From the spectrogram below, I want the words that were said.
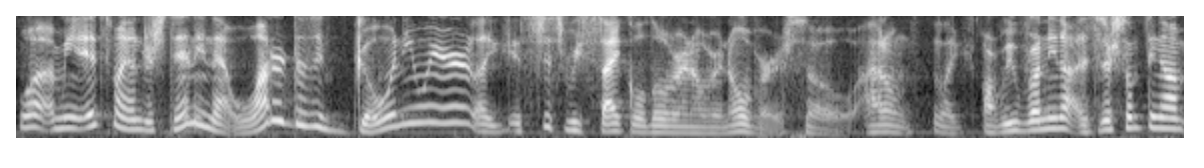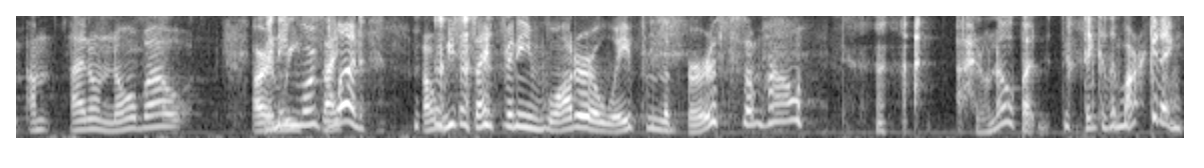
Well, I mean, it's my understanding that water doesn't go anywhere. Like it's just recycled over and over and over. So I don't like. Are we running out? Is there something I'm, I'm I don't know about? Are We need more si- blood. are we siphoning water away from the earth somehow? I don't know, but think of the marketing.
